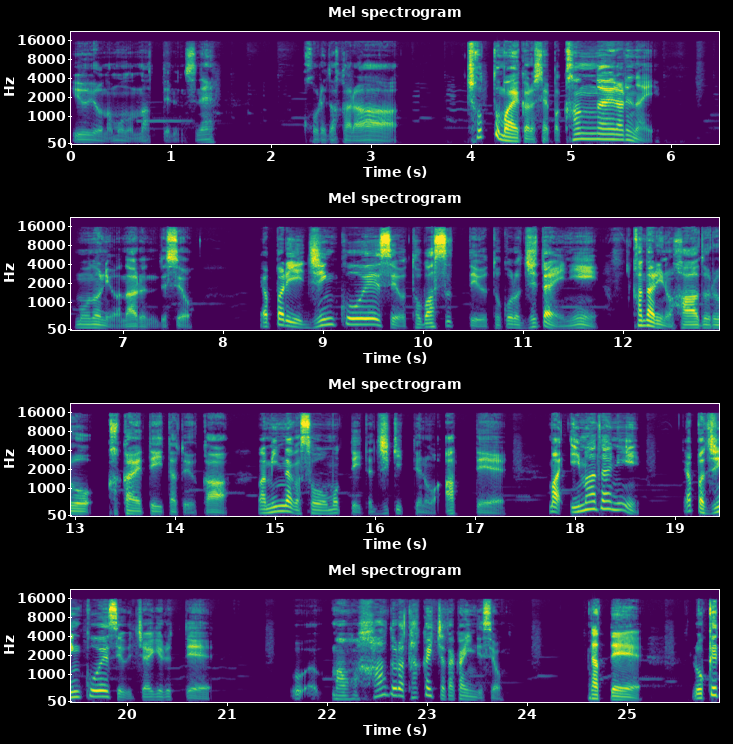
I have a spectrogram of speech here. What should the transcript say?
いうようなものになってるんですね。これだから、ちょっと前からしたらやっぱ考えられないものにはなるんですよ。やっぱり人工衛星を飛ばすっていうところ自体にかなりのハードルを抱えていたというか、まあ、みんながそう思っていた時期っていうのはあって、まあ、未だにやっぱ人工衛星を打ち上げるって、まあ、ハードルは高いっちゃ高いんですよ。だって、ロケッ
